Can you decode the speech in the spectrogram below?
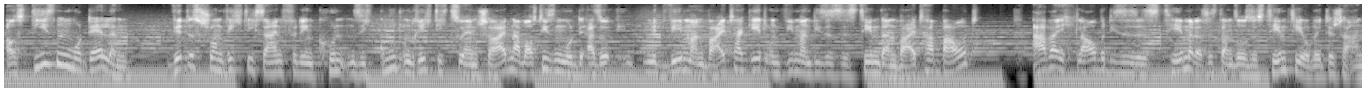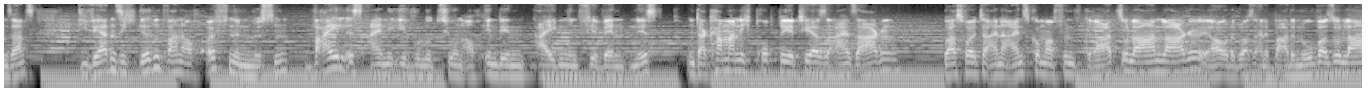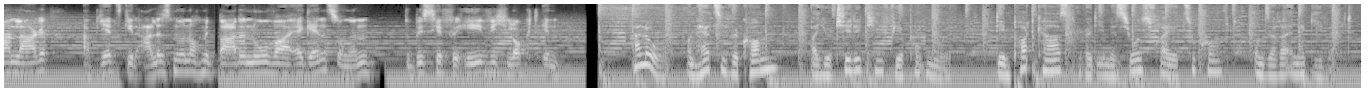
aus diesen Modellen wird es schon wichtig sein für den Kunden, sich gut und richtig zu entscheiden. Aber aus diesem Modell, also mit wem man weitergeht und wie man dieses System dann weiterbaut. Aber ich glaube, diese Systeme, das ist dann so systemtheoretischer Ansatz, die werden sich irgendwann auch öffnen müssen, weil es eine Evolution auch in den eigenen vier Wänden ist. Und da kann man nicht proprietär sagen, du hast heute eine 1,5 Grad Solaranlage, ja, oder du hast eine Badenova Solaranlage. Ab jetzt geht alles nur noch mit Badenova Ergänzungen. Du bist hier für ewig locked in. Hallo und herzlich willkommen bei Utility 4.0 dem Podcast über die emissionsfreie Zukunft unserer Energiewelt.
